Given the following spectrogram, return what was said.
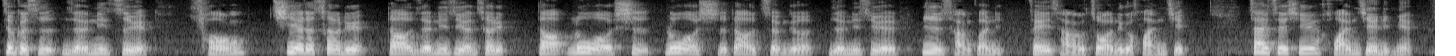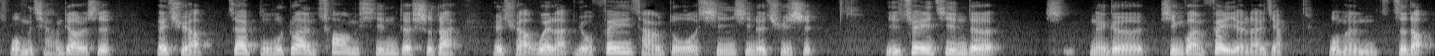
这个是人力资源从企业的策略到人力资源策略到落实落实到整个人力资源日常管理非常重要的一个环节。在这些环节里面，我们强调的是，HR 在不断创新的时代，HR 未来有非常多新兴的趋势。以最近的那个新冠肺炎来讲，我们知道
